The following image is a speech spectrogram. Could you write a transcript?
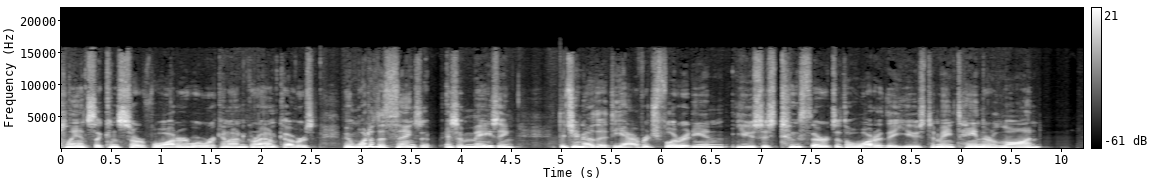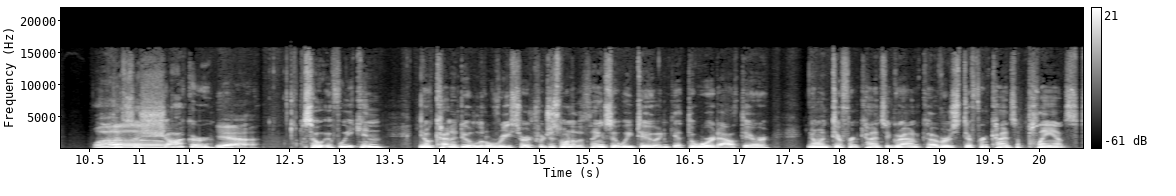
plants that conserve water. We're working on ground covers. And one of the things that is amazing did you know that the average Floridian uses two thirds of the water they use to maintain their lawn? Wow. That's a shocker. Yeah. So if we can, you know, kind of do a little research, which is one of the things that we do, and get the word out there, you know, on different kinds of ground covers, different kinds of plants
